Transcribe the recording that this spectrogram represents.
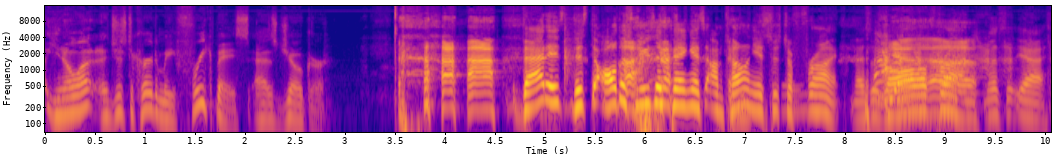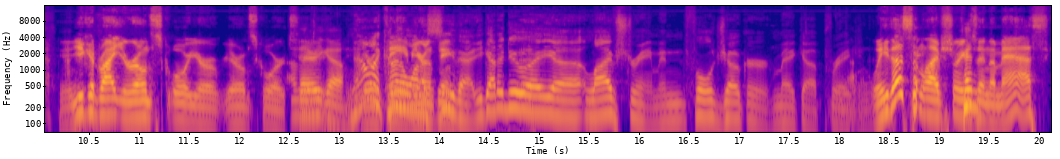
you know what? It just occurred to me. Freekbass as Joker. That is this. All this music thing is. I'm telling you, it's just a front. This is all a front. This is, yeah. you could write your own score, your your own score. Oh, there you go. Now own I kind of want to see theme. that. You got to do a uh, live stream in full Joker makeup, freak. Well, he does some live streams Can- in a mask.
